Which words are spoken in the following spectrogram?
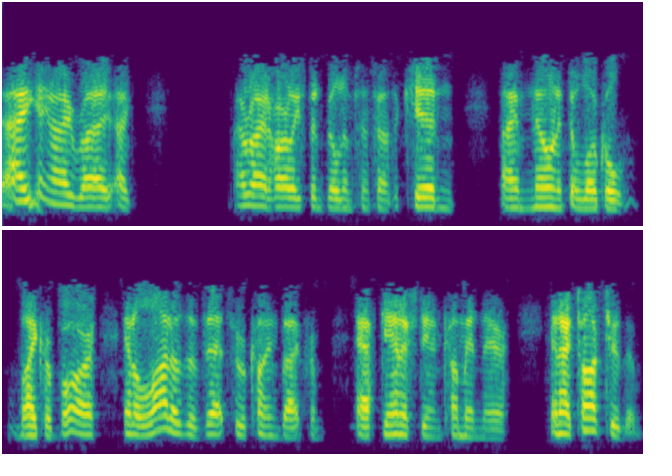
I, you know, I ride, I, I ride Harleys. Been building them since I was a kid, and I'm known at the local biker bar. And a lot of the vets who are coming back from Afghanistan come in there, and I talk to them,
